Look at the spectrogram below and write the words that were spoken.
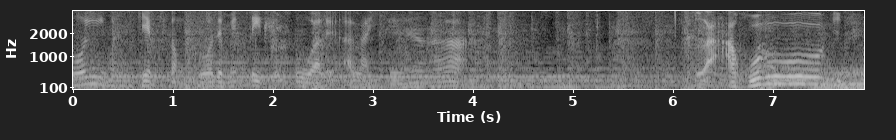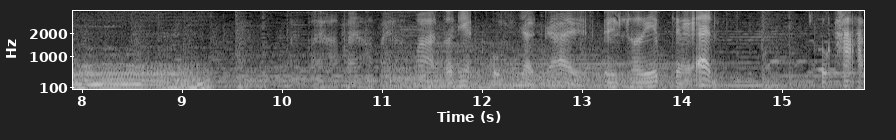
โอ้ยมันเก็บสองตัวแต่ไม่ติดสักตัวเลยอะไรเนี่ยเออเอาโว้ยไปครับไปครับไปครับว่าตอนเนี้ยผมอยากได้เอเลฟแจนลูกทาส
